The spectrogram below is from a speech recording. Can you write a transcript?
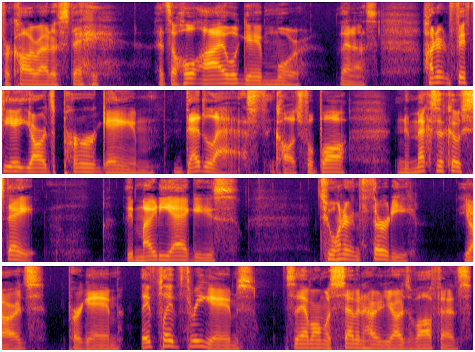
for Colorado State. That's a whole Iowa game more than us. 158 yards per game, dead last in college football. New Mexico State, the mighty Aggies, 230 yards per game. They've played three games, so they have almost 700 yards of offense.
